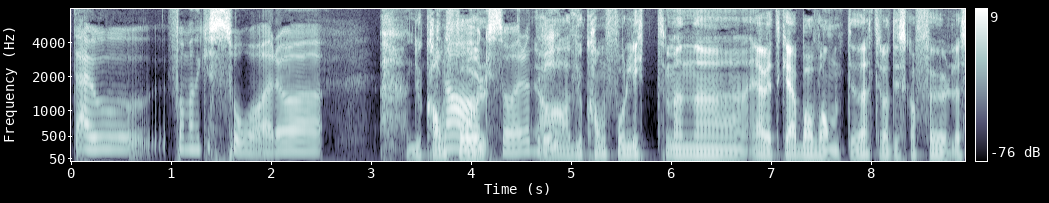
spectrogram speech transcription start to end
Det er jo Får man ikke sår og knagsår gnagsår og drit? ja, du kan få litt, men uh, jeg vet ikke, jeg er bare vant til det. Til at de skal føles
